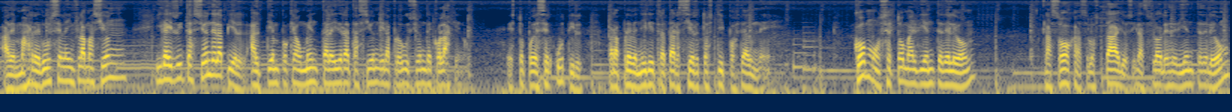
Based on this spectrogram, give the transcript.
Además reducen la inflamación y la irritación de la piel al tiempo que aumenta la hidratación y la producción de colágeno. Esto puede ser útil para prevenir y tratar ciertos tipos de acné. ¿Cómo se toma el diente de león? Las hojas, los tallos y las flores de diente de león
